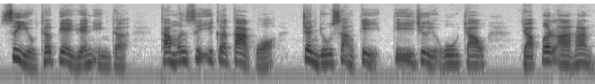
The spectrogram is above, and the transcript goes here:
是有特别原因的。他们是一个大国，正如上帝第一次呼召亚伯拉罕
